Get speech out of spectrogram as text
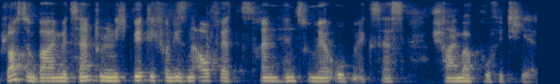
PLOS und Buy mit Central nicht wirklich von diesen Aufwärtstrend hin zu mehr Open Access scheinbar profitiert.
